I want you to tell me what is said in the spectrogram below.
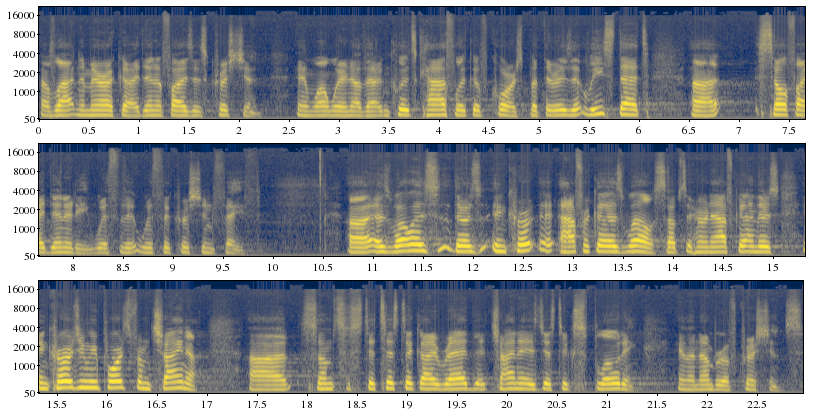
of Latin America identifies as Christian in one way or another. That includes Catholic, of course, but there is at least that uh, self identity with the, with the Christian faith. Uh, as well as there's incur- Africa as well, sub Saharan Africa, and there's encouraging reports from China. Uh, some statistic I read that China is just exploding in the number of Christians.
